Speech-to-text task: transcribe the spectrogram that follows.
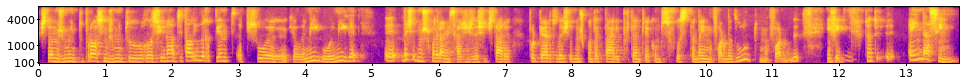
estamos muito próximos, muito relacionados e tal, e de repente a pessoa, aquele amigo ou amiga, deixa de nos responder às mensagens, deixa de estar por perto, deixa de nos contactar e, portanto, é como se fosse também uma forma de luto, uma forma de. Enfim, portanto, eh, ainda assim,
